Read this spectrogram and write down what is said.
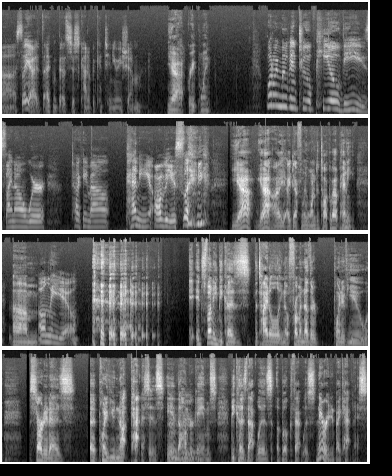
Uh, so yeah, I think that's just kind of a continuation. Yeah, great point. What do we move into POVs? I know we're talking about Penny, obviously. yeah, yeah, I, I definitely wanted to talk about Penny. Um, Only you. it's funny because the title, you know, from another point of view, started as a point of view not Katniss's in mm-hmm. the Hunger mm-hmm. Games because that was a book that was narrated by Katniss.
